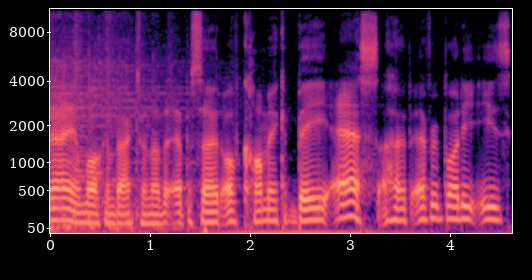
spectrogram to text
G'day and welcome back to another episode of Comic BS. I hope everybody is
